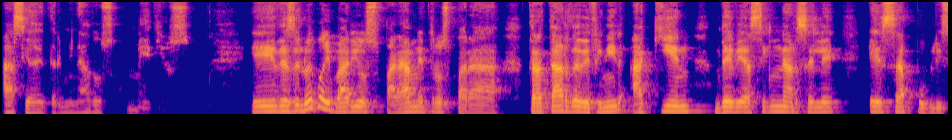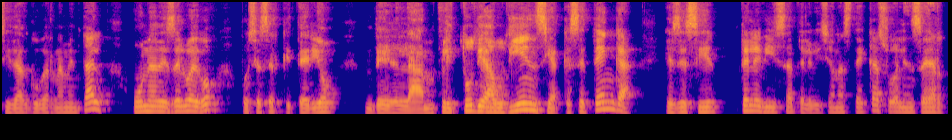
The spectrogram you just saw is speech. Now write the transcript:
hacia determinados medios. Eh, desde luego hay varios parámetros para tratar de definir a quién debe asignársele esa publicidad gubernamental. Una, desde luego, pues es el criterio de la amplitud de audiencia que se tenga, es decir, Televisa, Televisión Azteca suelen ser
